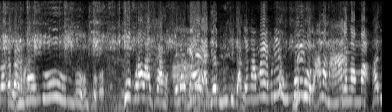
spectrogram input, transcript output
சொன்ன பாரு. சூப்பரா வாசிப்பாங்க இளையராஜா மிஞ்சிட்டாங்க எங்க அம்மா எப்படி ஆமாமா எங்க அம்மா அது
